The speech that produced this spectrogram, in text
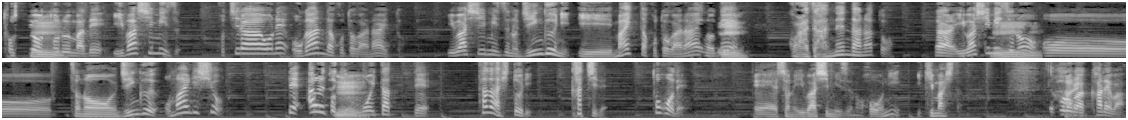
年を取るまで岩清水、こちらをね、拝んだことがないと。岩清水の神宮に、えー参ったことがないので、うんこれは残念だなと。だから、岩清水の、うんおーその、神宮お参りしよう。で、ある時思い立って、ただ一人、価値で、徒歩で、えーその岩清水の方に行きました。ところはいが彼は、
